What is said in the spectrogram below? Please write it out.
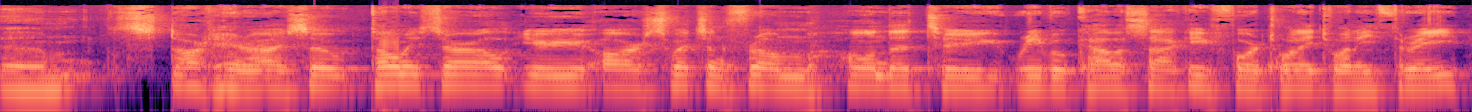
Um, start here now. So, Tommy Searle, you are switching from Honda to Revo Kawasaki for 2023.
